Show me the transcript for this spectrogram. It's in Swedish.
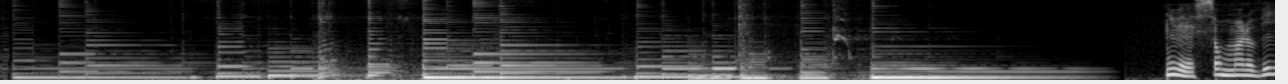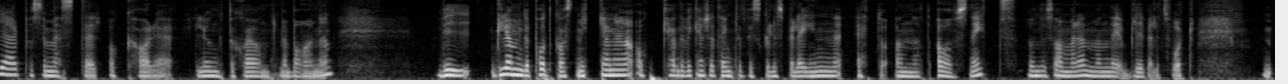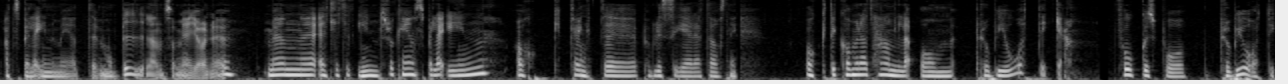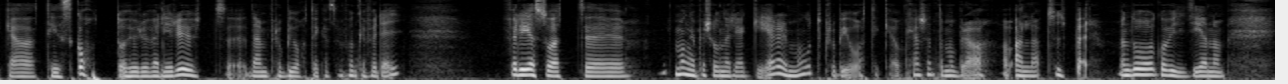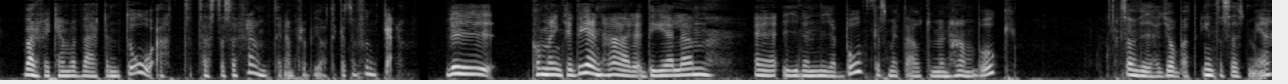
Sommar och vi är på semester och har det lugnt och skönt med barnen. Vi glömde podcastmickarna och hade vi kanske tänkt att vi skulle spela in ett och annat avsnitt under sommaren, men det blir väldigt svårt att spela in med mobilen som jag gör nu. Men ett litet intro kan jag spela in och tänkte publicera ett avsnitt. Och det kommer att handla om probiotika. Fokus på probiotikatillskott och hur du väljer ut eh, den probiotika som funkar för dig. För det är så att eh, många personer reagerar mot probiotika och kanske inte mår bra av alla typer. Men då går vi igenom varför det kan vara värt ändå att testa sig fram till en probiotika som funkar. Vi kommer inkludera den här delen eh, i den nya boken som heter Autoimmun handbok som vi har jobbat intensivt med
